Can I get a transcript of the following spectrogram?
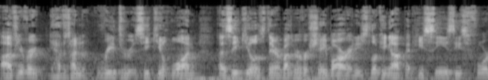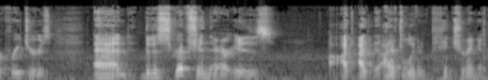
Uh, if you ever have the time to read through Ezekiel 1, Ezekiel is there by the river Chebar and he's looking up and he sees these four creatures, and the description there is. I, I, I have trouble even picturing it,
